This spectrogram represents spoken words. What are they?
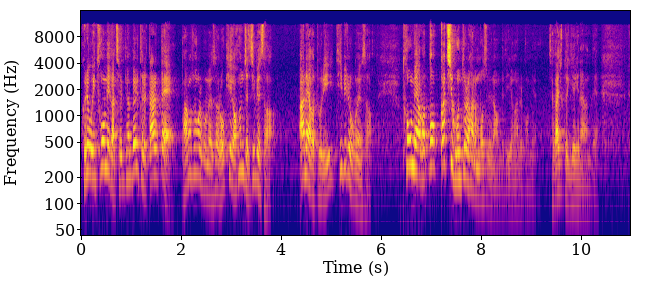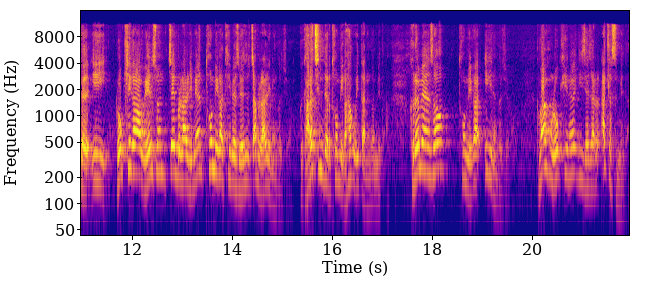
그리고 이 토미가 챔피언 벨트를 딸 때 방송을 보면서 로키가 혼자 집에서 아내하고 둘이 TV를 보면서 토미하고 똑같이 권투를 하는 모습이 나옵니다. 이 영화를 보면. 제가 아직도 기억이 나는데. 그이 로키가 왼손 잽을 날리면 토미가 TV에서 왼손 짭을 날리는 거죠. 그 가르친 대로 토미가 하고 있다는 겁니다. 그러면서 토미가 이기는 거죠. 그만큼 로키는 이 제자를 아꼈습니다.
